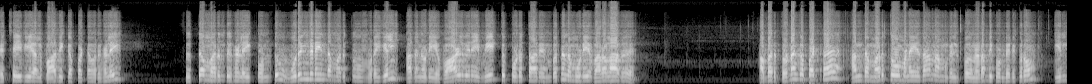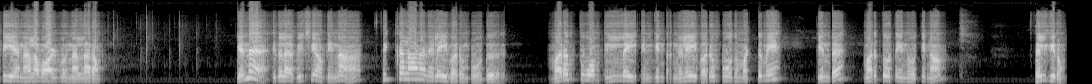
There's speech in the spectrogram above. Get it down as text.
ஹெச்ஐவியால் பாதிக்கப்பட்டவர்களை சித்த மருந்துகளை கொண்டு ஒருங்கிணைந்த மருத்துவ முறையில் அதனுடைய வாழ்வினை மீட்டு கொடுத்தார் என்பது நம்முடைய வரலாறு. அவர் தொடங்கப்பட்ட அந்த மருத்துவமனையை தான் நாங்கள் இப்போ நடந்து கொண்டிருக்கிறோம். இந்திய நலவாழ்வு நல்லறம். என்ன இதுல விஷயம் அப்படின்னா சிக்கலான நிலை வரும்போது மருத்துவம் இல்லை என்கின்ற நிலை வரும்போது மட்டுமே இந்த மருத்துவத்தை நோக்கி நாம் செல்கிறோம்.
